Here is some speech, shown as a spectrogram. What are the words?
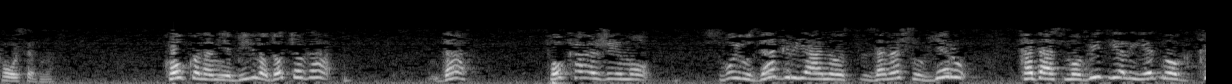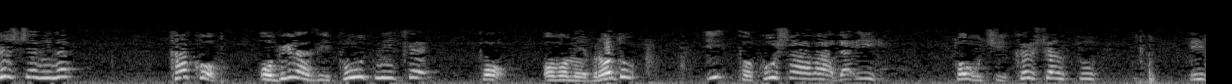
posebno koliko nam je bilo do toga da pokažemo svoju zagrijanost za našu vjeru kada smo vidjeli jednog kršćanina kako obilazi putnike po ovome brodu i pokušava da ih pouči kršćanstvu i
